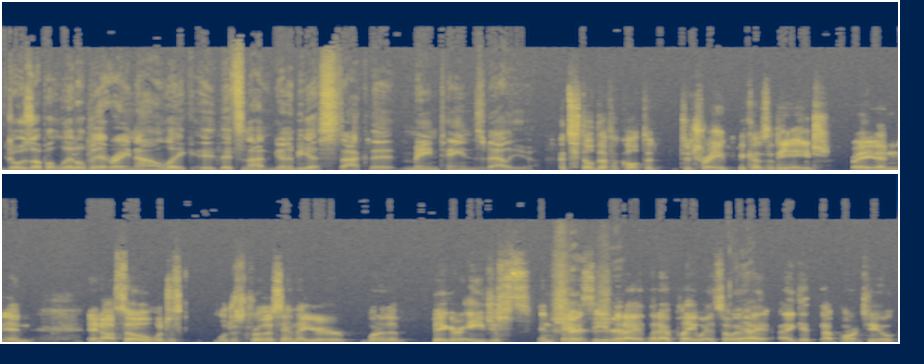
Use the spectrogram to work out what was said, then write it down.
goes up a little bit right now, like it, it's not gonna be a stock that maintains value. it's still difficult to, to trade because of the age, right? And and and also we'll just we'll just throw this in that you're one of the bigger ages in Sure, fantasy sure. that I that I play with. So Yeah. I, I get that point too.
